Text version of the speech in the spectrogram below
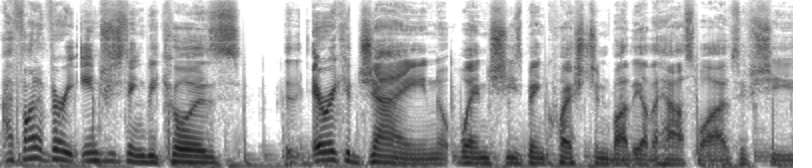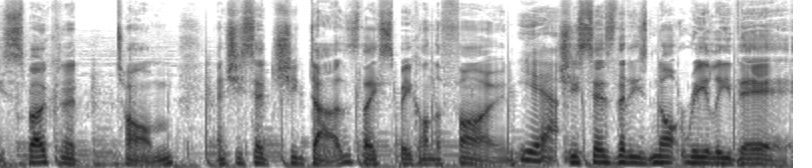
I find it very interesting because Erika Jayne, when she's been questioned by the other housewives if she's spoken to Tom, and she said she does, they speak on the phone. Yeah. She says that he's not really there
